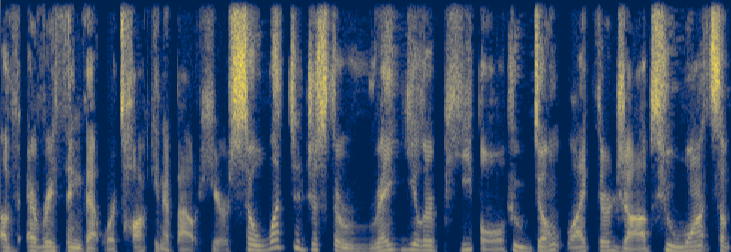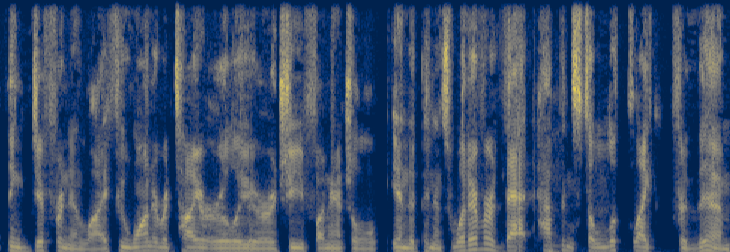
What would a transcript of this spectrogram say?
of everything that we're talking about here. So, what do just the regular people who don't like their jobs, who want something different in life, who want to retire early or achieve financial independence, whatever that happens to look like for them,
